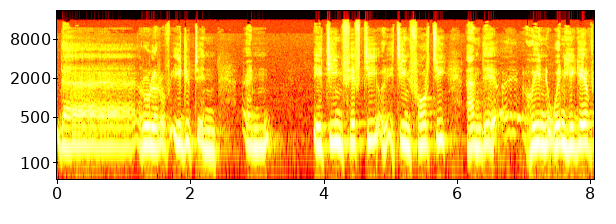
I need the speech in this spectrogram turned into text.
the ruler of Egypt in, in 1850 or 1840. And when, when he gave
